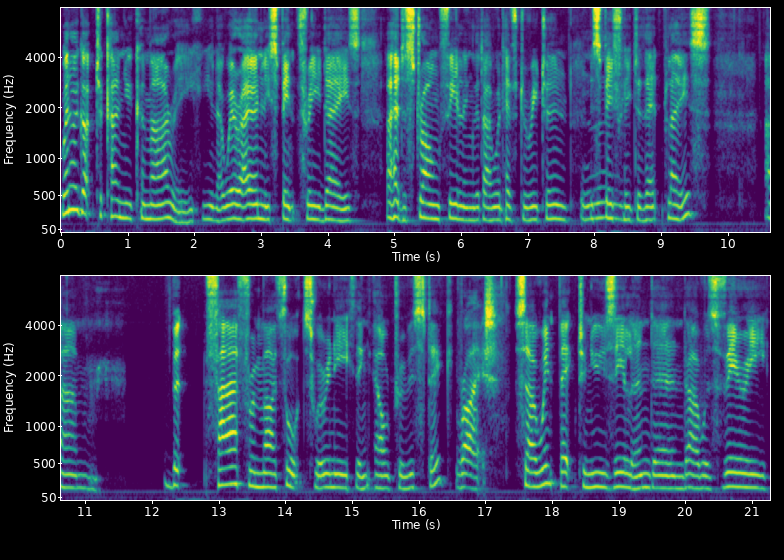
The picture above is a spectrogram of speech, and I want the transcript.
when I got to Kanyakumari, you know, where I only spent three days, I had a strong feeling that I would have to return, especially to that place. Um, but far from my thoughts were anything altruistic. Right. So I went back to New Zealand and I was very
